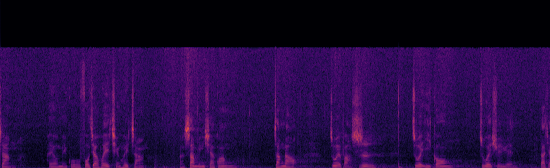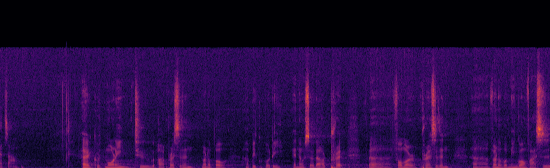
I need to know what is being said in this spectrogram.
长，还有美国佛教会前会长，呃，上明下光长老，诸位法师，诸位义工，诸位学员，大家早。Uh, good morning to our President, Venerable uh, Bhikkhu Bodhi, and also our pre- uh, former President, uh, Venerable Mingguang Fa Shi,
